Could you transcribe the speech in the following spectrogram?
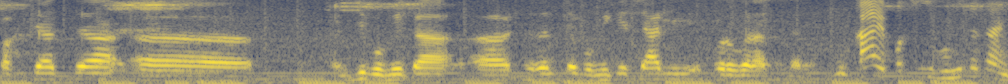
पक्षाचा अं, जी भूमिका ठरेल त्या भूमिकेशी आम्ही बरोबर असणार आहे. काय पक्षाची भूमिका काय?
